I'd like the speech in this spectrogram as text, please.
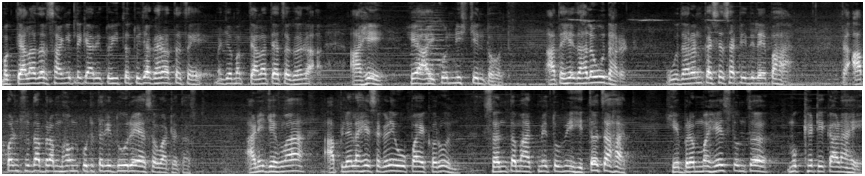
मग त्याला जर सांगितलं की अरे तू इथं तुझ्या घरातच आहे म्हणजे मग त्याला त्याचं घर आहे हे ऐकून निश्चिंत होत. आता हे झालं उदाहरण. उदाहरण कशासाठी दिले पहा. तर आपणसुद्धा ब्रह्माहून कुठंतरी दूर आहे असं वाटत असतो. आणि जेव्हा आपल्याला हे सगळे उपाय करून संत महात्मे तुम्ही हितच आहात हे ब्रह्म हेच तुमचं मुख्य ठिकाण आहे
